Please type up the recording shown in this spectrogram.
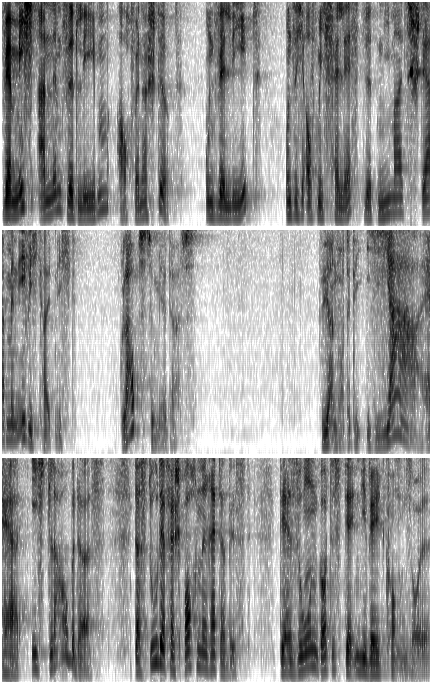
Wer mich annimmt, wird leben, auch wenn er stirbt. Und wer lebt und sich auf mich verlässt, wird niemals sterben in Ewigkeit nicht. Glaubst du mir das? Sie antwortete, ja, Herr, ich glaube das, dass du der versprochene Retter bist, der Sohn Gottes, der in die Welt kommen soll.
